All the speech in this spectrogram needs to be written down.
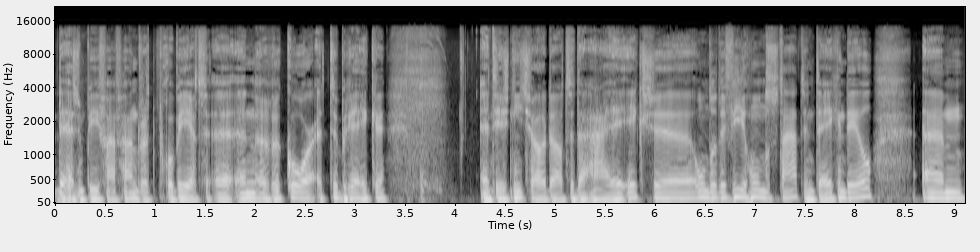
de SP 500 probeert uh, een record te breken. Het is niet zo dat de AEX uh, onder de 400 staat, integendeel. Um,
